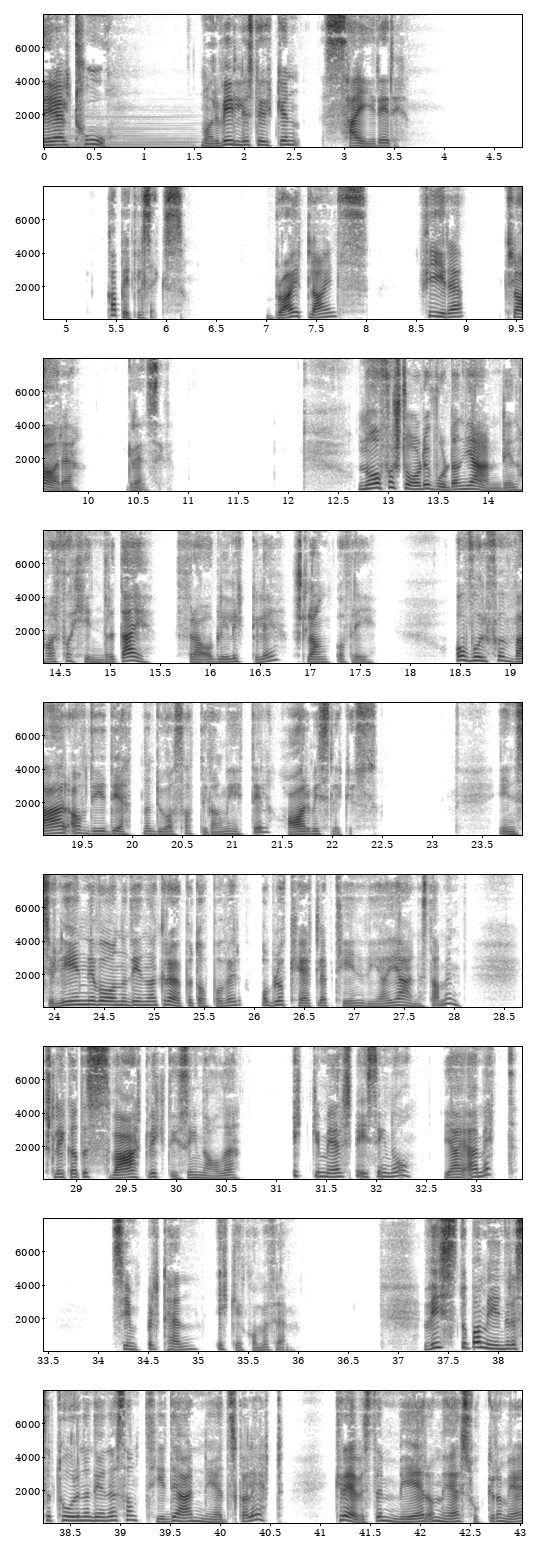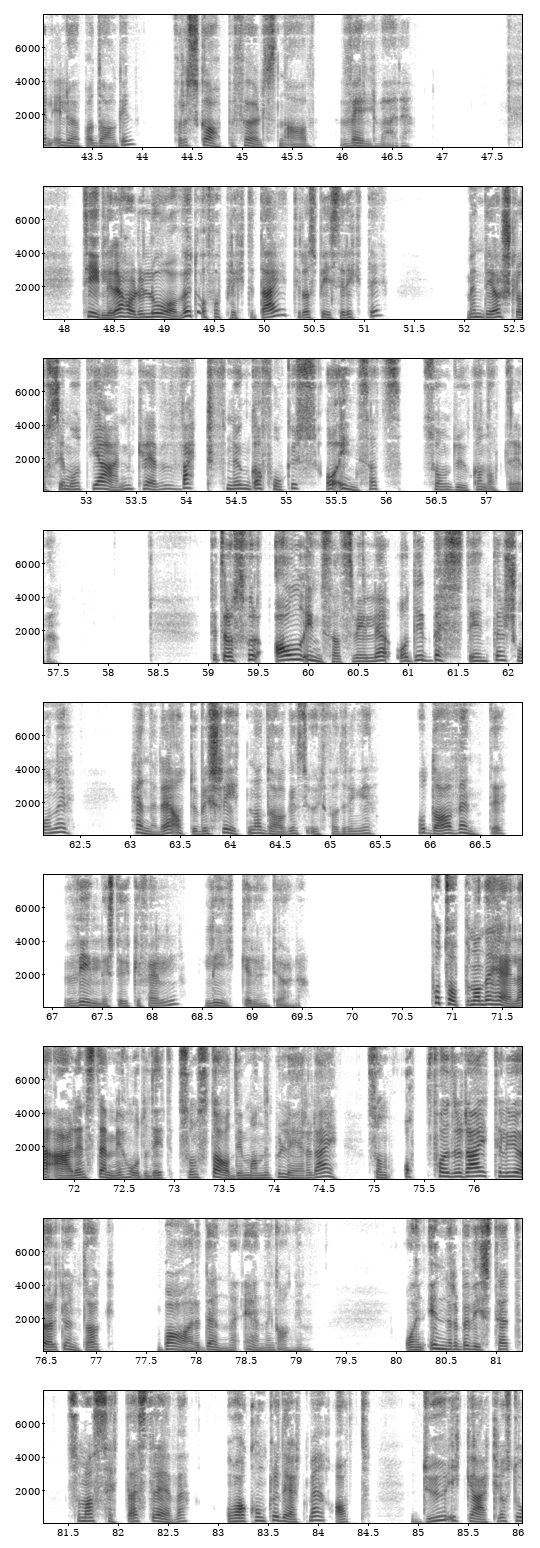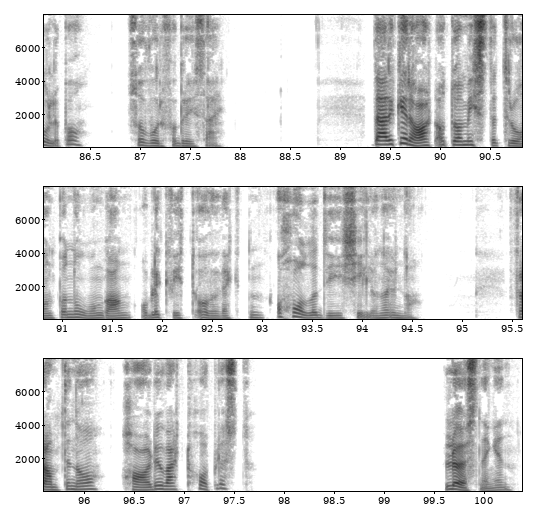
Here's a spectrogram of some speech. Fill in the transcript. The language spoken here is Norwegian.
Del to. Når viljestyrken seirer. Kapittel seks. Bright Lines. Fire klare grenser. Nå forstår du hvordan hjernen din har forhindret deg fra å bli lykkelig, slank og fri, og hvorfor hver av de diettene du har satt i gang med hittil, har mislykkes. Insulinnivåene dine har krøpet oppover og blokkert leptin via hjernestammen, slik at det svært viktige signalet ikke mer spising nå, jeg er mett, simpelthen ikke kommer frem. Hvis dopaminreseptorene dine samtidig er nedskalert, kreves det mer og mer sukker og mel i løpet av dagen for å skape følelsen av velvære. Tidligere har du lovet og forpliktet deg til å spise riktig, men det å slåss imot hjernen krever hvert fnugg av fokus og innsats som du kan oppdrive. Til tross for all innsatsvilje og de beste intensjoner hender det at du blir sliten av dagens utfordringer, og da venter viljestyrkefellen like rundt hjørnet. På toppen av det hele er det en stemme i hodet ditt som stadig manipulerer deg, som oppfordrer deg til å gjøre et unntak bare denne ene gangen, og en indre bevissthet som har sett deg streve og har konkludert med at du ikke er til å stole på, så hvorfor bry seg? Det er ikke rart at du har mistet troen på noen gang å bli kvitt overvekten og holde de kiloene unna. Fram til nå har det jo vært håpløst. Løsningen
